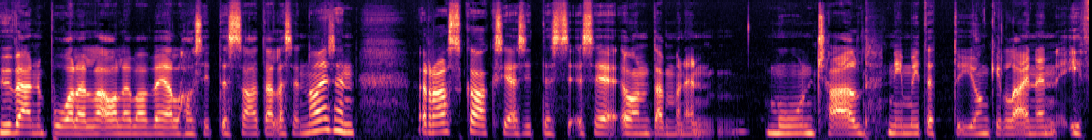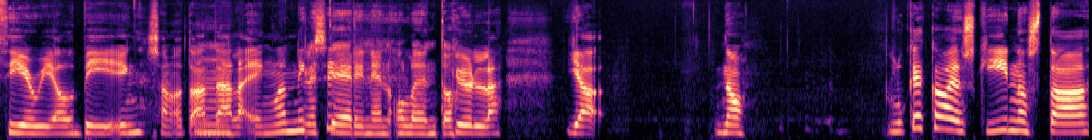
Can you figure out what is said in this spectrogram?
hyvän puolella oleva velho sitten saa tällaisen naisen raskaaksi, ja sitten se, se on tämmöinen Moonchild nimitetty jonkinlainen ethereal being, sanotaan Mm. täällä englanniksi. Eteerinen olento. Kyllä. Ja no, lukekaa jos kiinnostaa.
